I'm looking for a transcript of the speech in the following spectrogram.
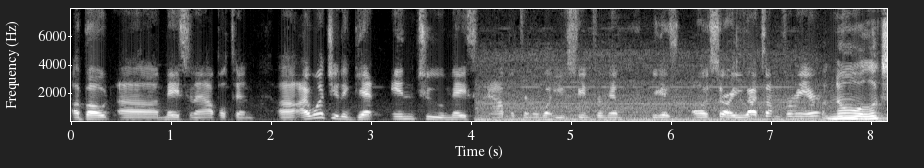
about uh, Mason Appleton. Uh, I want you to get into Mason Appleton and what you've seen from him because, oh, sorry, you got something for me here? No, it looks,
